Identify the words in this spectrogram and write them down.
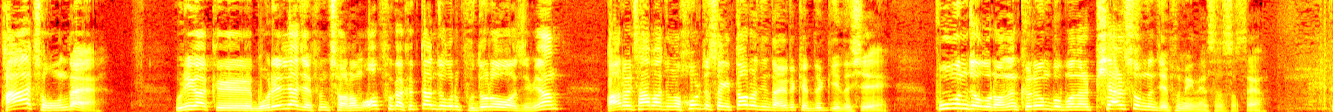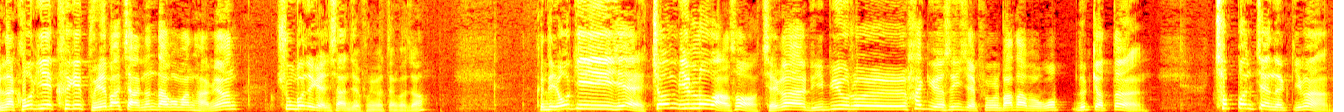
다 좋은데 우리가 그 모렐리아 제품처럼 어프가 극단적으로 부드러워지면 발을 잡아주는 홀드성이 떨어진다 이렇게 느끼듯이 부분적으로는 그런 부분을 피할 수 없는 제품이 됐었어요. 그러나 거기에 크게 구애받지 않는다고만 하면 충분히 괜찮은 제품이었던 거죠. 근데 여기 이제 점 1로 와서 제가 리뷰를 하기 위해서 이 제품을 받아보고 느꼈던 첫 번째 느낌은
